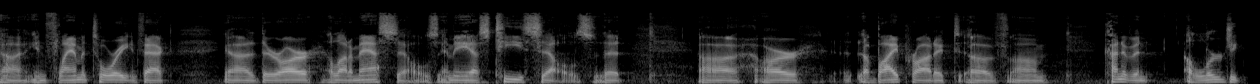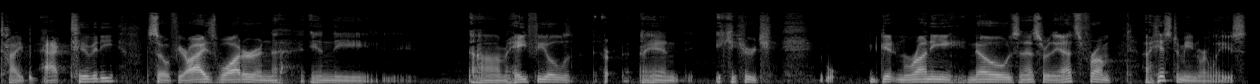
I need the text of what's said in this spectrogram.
uh, inflammatory. In fact, uh, there are a lot of mast cells, MAST cells, that uh, are a byproduct of um, kind of an allergic type activity. So if your eyes water in the in the um, hayfield and you're getting runny nose and that sort of thing, that's from a histamine release,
